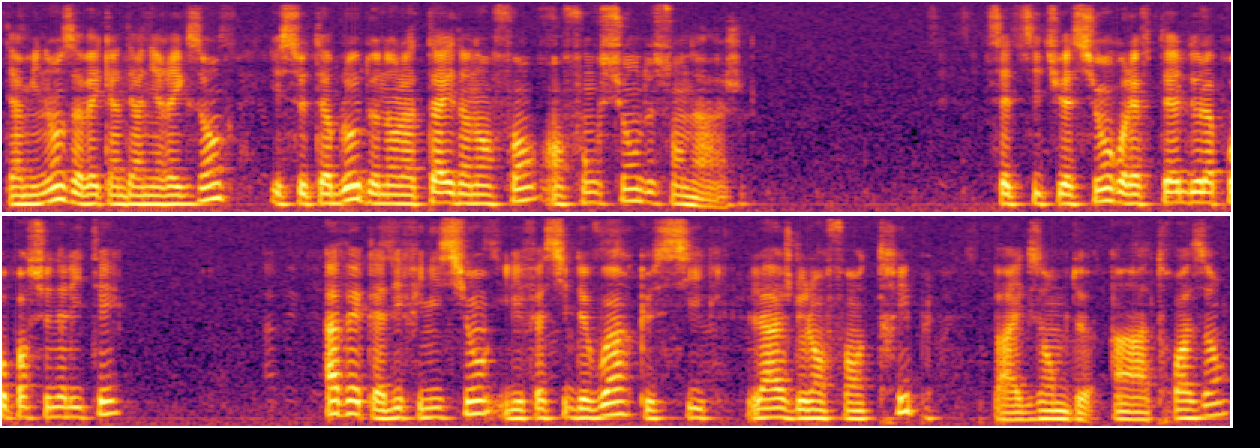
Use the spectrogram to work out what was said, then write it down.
Terminons avec un dernier exemple et ce tableau donnant la taille d'un enfant en fonction de son âge. Cette situation relève-t-elle de la proportionnalité? Avec la définition, il est facile de voir que si l'âge de l'enfant triple, par exemple de 1 à 3 ans,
